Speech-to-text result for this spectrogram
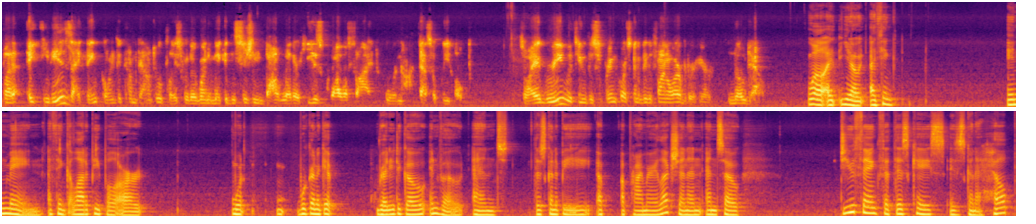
but it, is, I think, going to come down to a place where they're going to make a decision about whether he is qualified or not. That's what we hope. So I agree with you. The Supreme Court's going to be the final arbiter here, no doubt. Well, I, you know, I think in Maine, I think a lot of people are. What we're going to get ready to go and vote, and there's going to be a, a primary election, and and so. Do you think that this case is going to help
